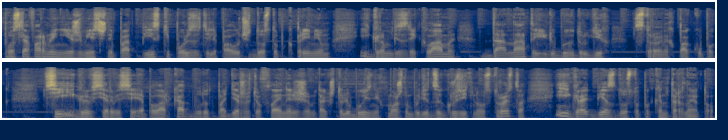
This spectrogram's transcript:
После оформления ежемесячной подписки пользователи получат доступ к премиум играм без рекламы, донаты и любых других встроенных покупок. Все игры в сервисе Apple Arcade будут поддерживать оффлайн режим, так что любую из них можно будет загрузить на устройство и играть без доступа к интернету.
